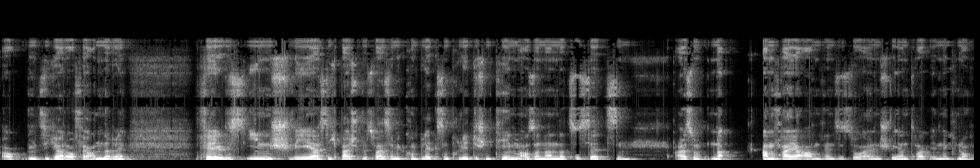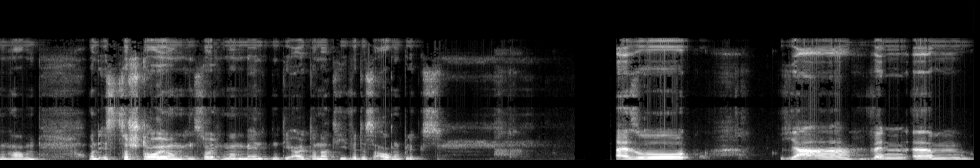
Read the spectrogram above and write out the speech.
auch mit Sicherheit auch für andere. Fällt es Ihnen schwer, sich beispielsweise mit komplexen politischen Themen auseinanderzusetzen? Also na, am Feierabend, wenn Sie so einen schweren Tag in den Knochen haben? Und ist Zerstreuung in solchen Momenten die Alternative des Augenblicks? Also ja, wenn ähm,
